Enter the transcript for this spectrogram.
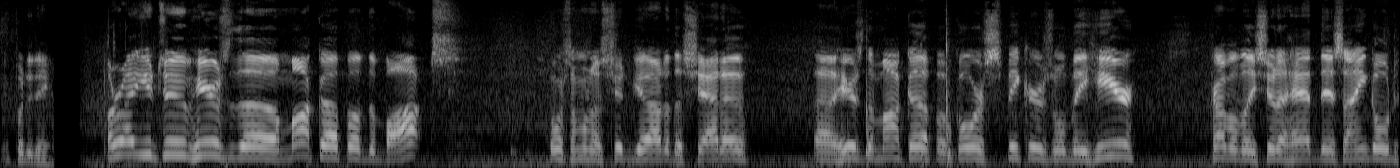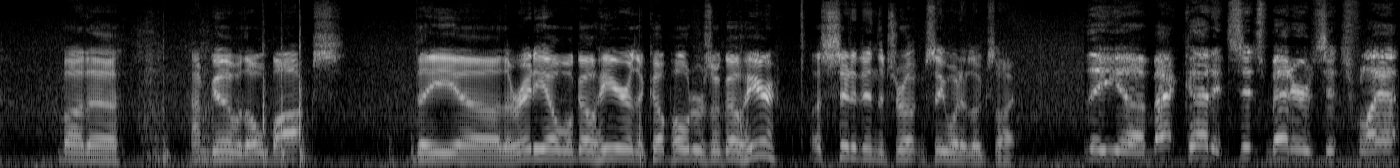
and put it in. All right, YouTube, here's the mock-up of the box. Of course, I'm gonna should get out of the shadow. Uh, here's the mock-up. Of course, speakers will be here. Probably should have had this angled, but uh, I'm good with old box. The uh, the radio will go here. The cup holders will go here. Let's sit it in the truck and see what it looks like. The uh, back cut, it sits better. It sits flat.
